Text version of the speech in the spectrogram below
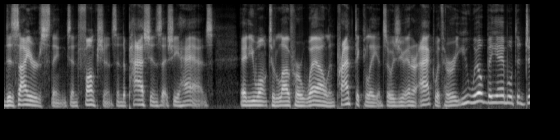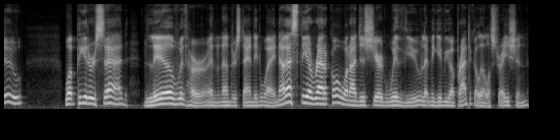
desires things and functions and the passions that she has and you want to love her well and practically. And so as you interact with her, you will be able to do what Peter said live with her in an understanding way. Now, that's theoretical, what I just shared with you. Let me give you a practical illustration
